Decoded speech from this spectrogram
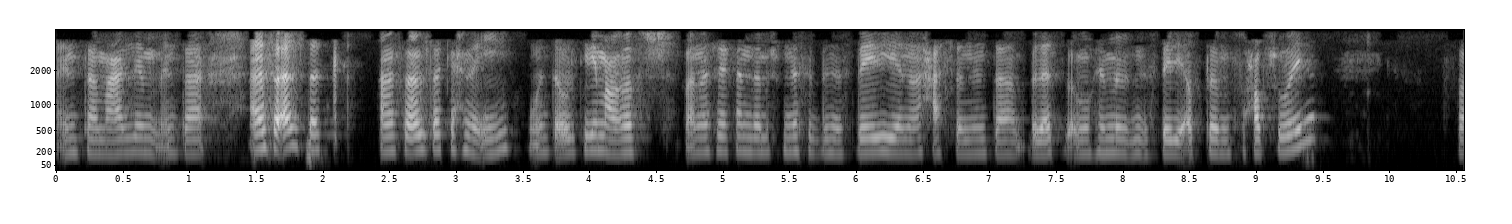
أنت يا معلم انت أنا سالتك أنا سألتك إحنا إيه وأنت قلت لي معرفش فأنا شايفة إن ده مش مناسب بالنسبة لي أنا حاسة إن أنت بدأت تبقى مهم بالنسبة لي أكتر من صحاب شوية. ف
